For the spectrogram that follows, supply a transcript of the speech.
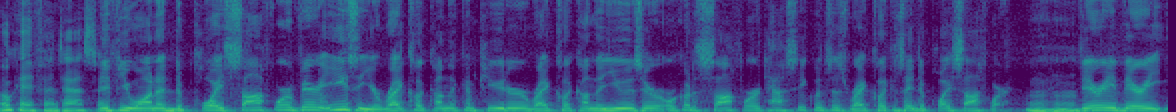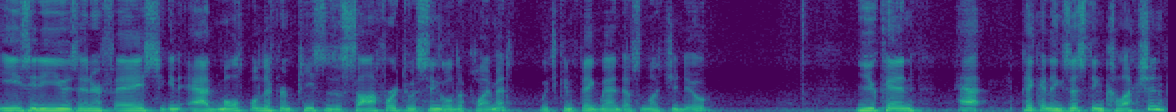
Okay, fantastic. If you want to deploy software, very easy. You right click on the computer, right click on the user, or go to software task sequences, right click and say deploy software. Mm-hmm. Very, very easy to use interface. You can add multiple different pieces of software to a single deployment, which Configman doesn't let you do. You can ha- pick an existing collection,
